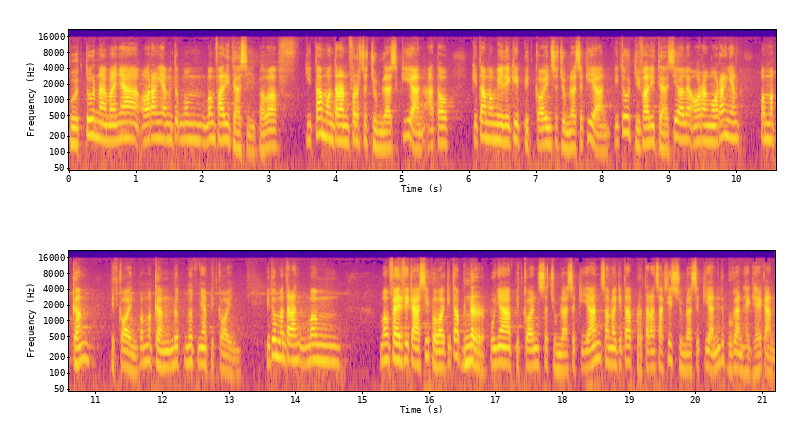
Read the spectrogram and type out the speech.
butuh namanya orang yang untuk mem- memvalidasi bahwa kita mau transfer sejumlah sekian atau kita memiliki Bitcoin sejumlah sekian, itu divalidasi oleh orang-orang yang pemegang Bitcoin, pemegang node-node-nya Bitcoin. Itu mem- memverifikasi bahwa kita benar punya Bitcoin sejumlah sekian sama kita bertransaksi sejumlah sekian, itu bukan hack-hackan.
